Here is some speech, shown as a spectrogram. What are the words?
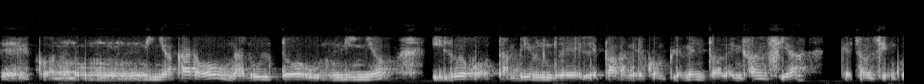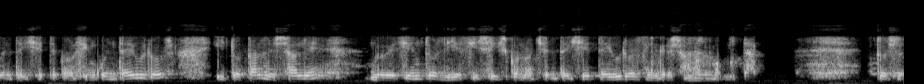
eh, con un niño a cargo, un adulto, un niño, y luego también le pagan el complemento a la infancia, que son 57,50 euros, y total le sale 916,87 euros de ingreso mínimo vital. Entonces,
